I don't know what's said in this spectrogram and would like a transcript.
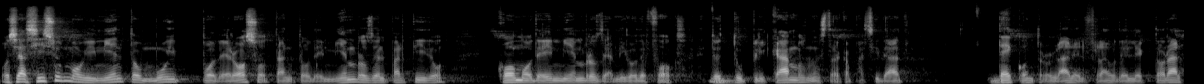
O sea, sí es un movimiento muy poderoso, tanto de miembros del partido como de miembros de Amigos de Fox. Entonces duplicamos nuestra capacidad de controlar el fraude electoral.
